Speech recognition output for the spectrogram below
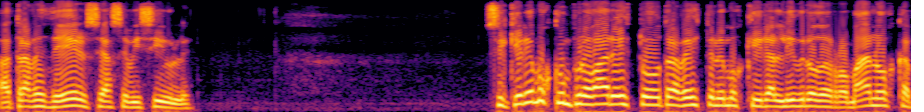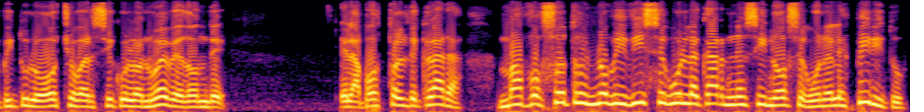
a través de Él se hace visible. Si queremos comprobar esto otra vez, tenemos que ir al libro de Romanos capítulo 8, versículo 9, donde el apóstol declara, mas vosotros no vivís según la carne, sino según el Espíritu.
